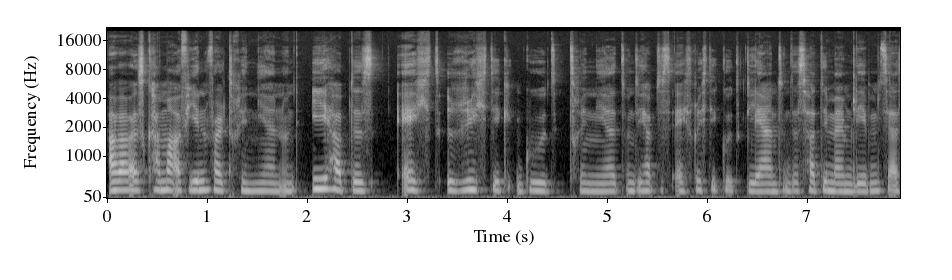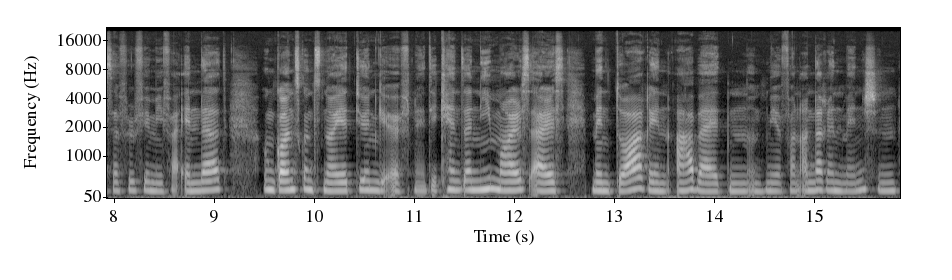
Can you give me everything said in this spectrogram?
aber das kann man auf jeden Fall trainieren. Und ich habe das echt richtig gut trainiert und ich habe das echt richtig gut gelernt und das hat in meinem Leben sehr, sehr viel für mich verändert und ganz, ganz neue Türen geöffnet. Ich könnte niemals als Mentorin arbeiten und mir von anderen Menschen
